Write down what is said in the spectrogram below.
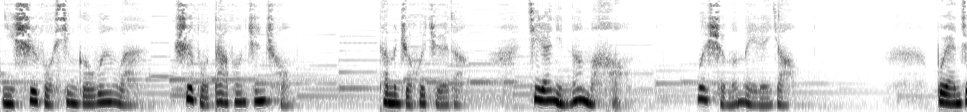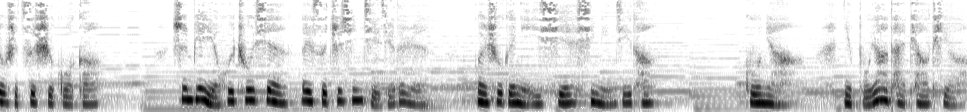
你是否性格温婉，是否大方真诚，他们只会觉得，既然你那么好，为什么没人要？不然就是自视过高，身边也会出现类似知心姐姐的人，灌输给你一些心灵鸡汤。姑娘，你不要太挑剔了，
